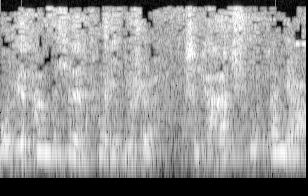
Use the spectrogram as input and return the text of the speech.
我觉得他们的现在特点就是审查尺度宽点儿，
